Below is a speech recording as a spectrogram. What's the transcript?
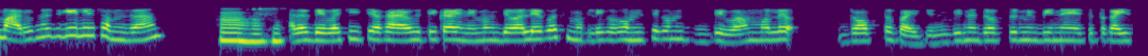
मारूनच गेली समजा. आता देवाची इच्छा काय होती काय नाही. मग देवाला एकच म्हटली का कमसे कम देवा मला जॉब तर पाहिजे. बिना जॉबचं मी बिना याचं तर काहीच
